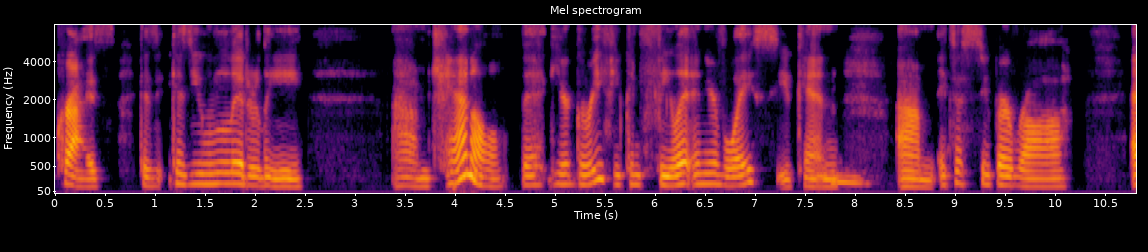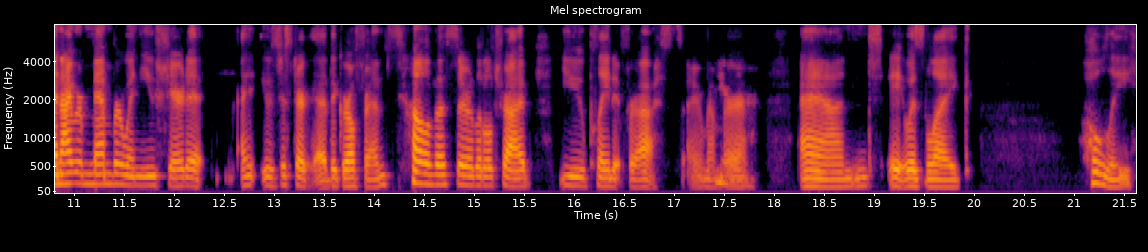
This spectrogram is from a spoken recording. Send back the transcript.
cries because because you literally um channel the your grief. You can feel it in your voice. You can um it's a super raw and i remember when you shared it I, it was just our, uh, the girlfriends all of us are a little tribe you played it for us i remember. And it was like holy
